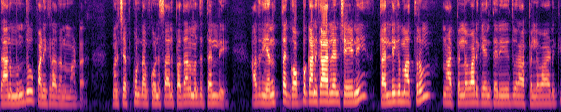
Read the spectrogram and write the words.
దాని ముందు పనికిరాదనమాట మనం చెప్పుకుంటాం కొన్నిసార్లు ప్రధానమంత్రి తల్లి అతను ఎంత గొప్ప కనకార్యం చేయని తల్లికి మాత్రం నా పిల్లవాడికి ఏం తెలియదు నా పిల్లవాడికి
